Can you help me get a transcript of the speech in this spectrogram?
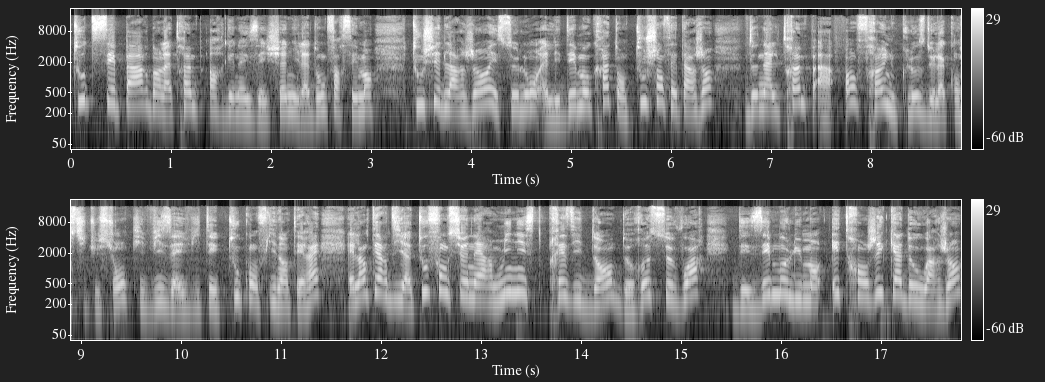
toutes ses parts dans la Trump Organization. Il a donc forcément touché de l'argent et selon les démocrates, en touchant cet argent, Donald Trump a enfreint une clause de la Constitution qui vise à éviter tout conflit d'intérêts. Elle interdit à tout fonctionnaire, ministre, président de recevoir des émoluments étrangers, cadeaux ou argent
